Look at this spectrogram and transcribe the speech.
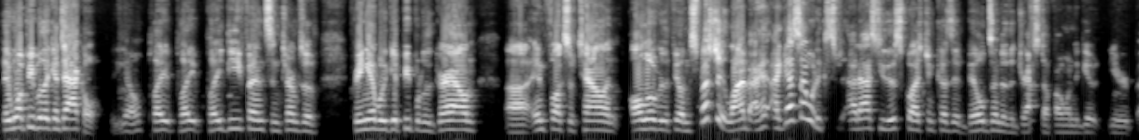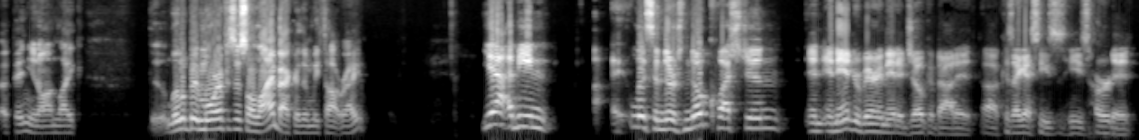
they want people that can tackle. You know, play play play defense in terms of being able to get people to the ground. Uh, influx of talent all over the field, and especially linebacker. I, I guess I would I'd ask you this question because it builds into the draft stuff. I want to get your opinion on like a little bit more emphasis on linebacker than we thought, right? Yeah, I mean, listen, there's no question, and, and Andrew Berry made a joke about it because uh, I guess he's he's heard it.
